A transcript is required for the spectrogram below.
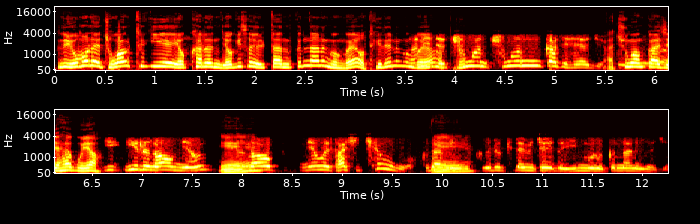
근데 요번에 조광특위의 역할은 여기서 일단 끝나는 건가요? 어떻게 되는 건가요? 아니 이제 충원 충원까지 해야죠. 아, 충원까지 하고요. 이, 79명, 예. 79명을 다시 채우고 그 다음에 예. 그렇게 되면 저희들 임무는 끝나는 거죠.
